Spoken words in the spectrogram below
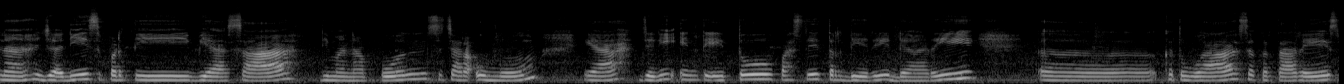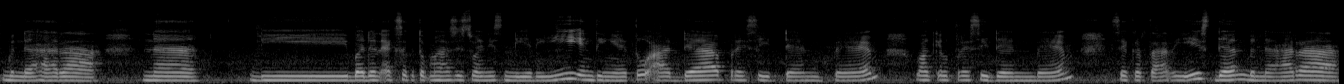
Nah jadi seperti biasa di mana pun secara umum ya jadi inti itu pasti terdiri dari eh, ketua sekretaris bendahara. Nah di badan eksekutif mahasiswa ini sendiri intinya itu ada presiden BEM, wakil presiden BEM, sekretaris dan bendahara.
